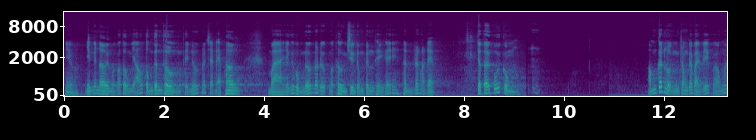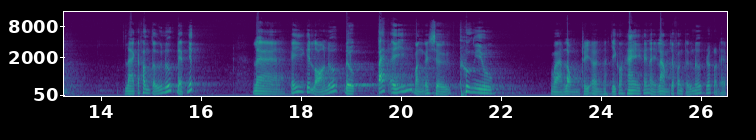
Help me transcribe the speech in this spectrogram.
nhiều. Những cái nơi mà có tôn giáo, tụng kinh thường thì nước nó sẽ đẹp hơn. Và những cái vùng nước nó được mà thường xuyên tụng kinh thì cái hình rất là đẹp. Cho tới cuối cùng, ổng kết luận trong cái bài viết của ổng á là cái phân tử nước đẹp nhất là cái cái lọ nước được tác ý bằng cái sự thương yêu và lòng tri ân. Chỉ có hai cái này làm cho phân tử nước rất là đẹp.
